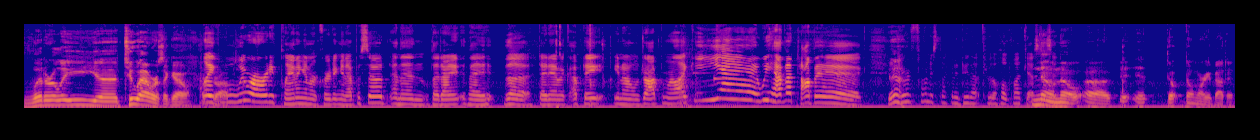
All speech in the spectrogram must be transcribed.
literally uh, two hours ago. Like we were already planning on recording an episode, and then the, dy- the the dynamic update, you know, dropped, and we're like, "Yay, we have a topic!" Yeah. Your phone is not going to do that through the whole podcast. no, no, uh, it, it, don't don't worry about it.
